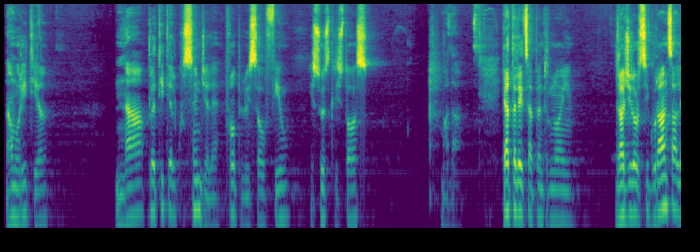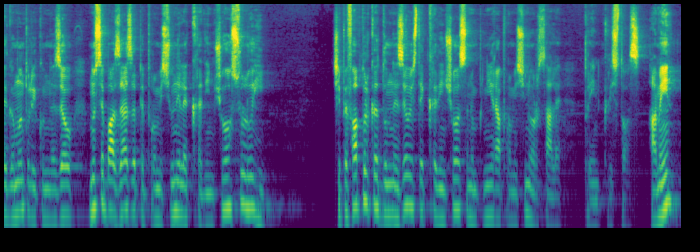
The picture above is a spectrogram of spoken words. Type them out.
N-a murit El? N-a plătit El cu sângele propriului Său Fiu, Iisus Hristos? Ba da. Iată lecția pentru noi. Dragilor, siguranța legământului cu Dumnezeu nu se bazează pe promisiunile credinciosului, ci pe faptul că Dumnezeu este credincios în împlinirea promisiunilor sale prin Hristos. Amin?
